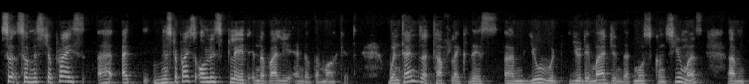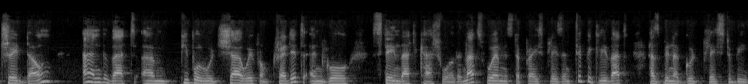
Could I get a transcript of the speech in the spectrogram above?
So, so Mr. Price, uh, I, Mr. Price always played in the value end of the market. When times are tough like this, um, you would you'd imagine that most consumers um, trade down and that um, people would shy away from credit and go stay in that cash world. And that's where Mr. Price plays. And typically that has been a good place to be.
